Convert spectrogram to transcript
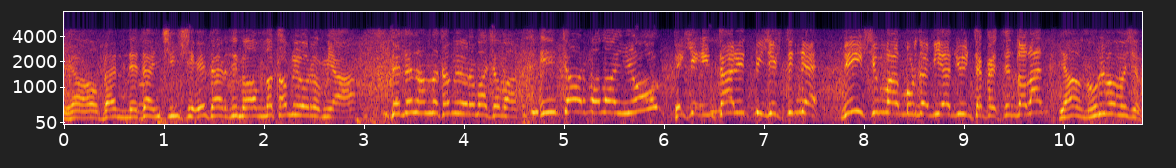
Ya? Ben neden kimseye derdimi anlatamıyorum ya? Neden anlatamıyorum acaba? İntihar falan yok. Peki intihar etmeyecektin de ne işin var burada viyadüğün tepesinde lan? Ya Nuri babacığım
